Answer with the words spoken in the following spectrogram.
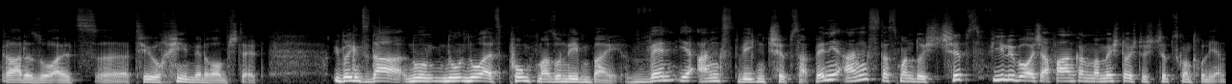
gerade so als äh, Theorie in den Raum stellt. Übrigens da, nur, nur, nur als Punkt mal so nebenbei. Wenn ihr Angst wegen Chips habt, wenn ihr Angst, dass man durch Chips viel über euch erfahren kann, man möchte euch durch Chips kontrollieren,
